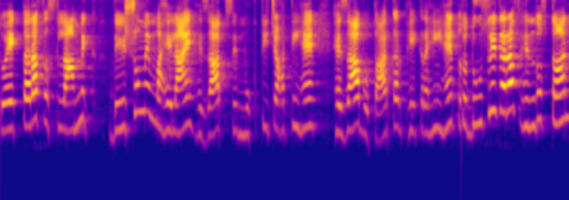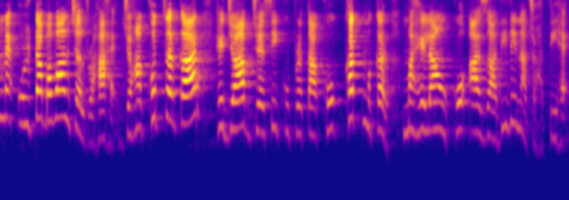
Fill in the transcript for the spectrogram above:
तो एक तरफ़ इस्लामिक देशों में महिलाएँ हिजाब से मुक्ति चाहती हैं, हिजाब उतार कर फेंक रही हैं तो दूसरी तरफ़ हिंदुस्तान में उल्टा बवाल चल रहा है, जहाँ खुद सरकार हिजाब जैसी कुप्रथा को खत्म कर महिलाओं को आज़ादी देना चाहती है।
